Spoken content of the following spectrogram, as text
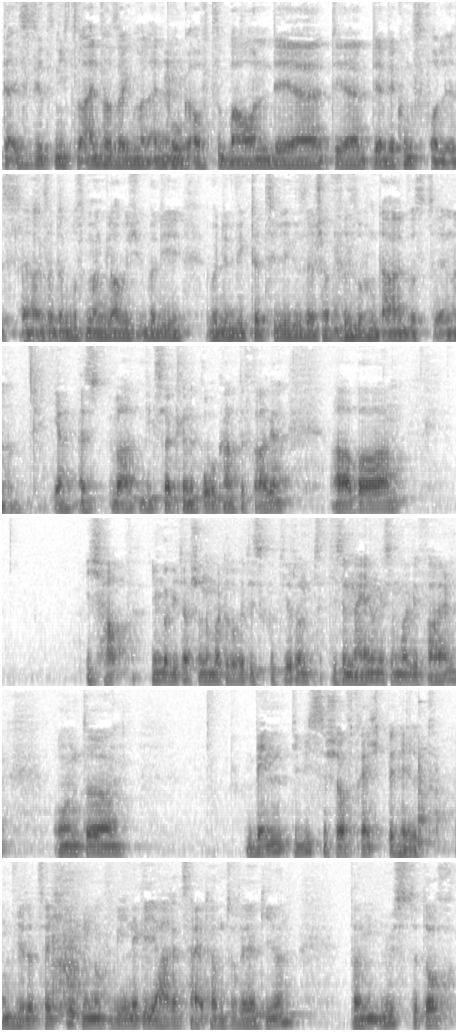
da ist es jetzt nicht so einfach, sage ich mal, einen mhm. Druck aufzubauen, der, der, der wirkungsvoll ist. Ja, also da muss man, glaube ich, über, die, über den Weg der Zivilgesellschaft mhm. versuchen, da etwas zu ändern. Ja, es war, wie gesagt, eine provokante Frage, aber ich habe immer wieder schon einmal darüber diskutiert und diese Meinung ist einmal gefallen. Und äh, wenn die Wissenschaft Recht behält und wir tatsächlich nur noch wenige Jahre Zeit haben zu reagieren, dann müsste doch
